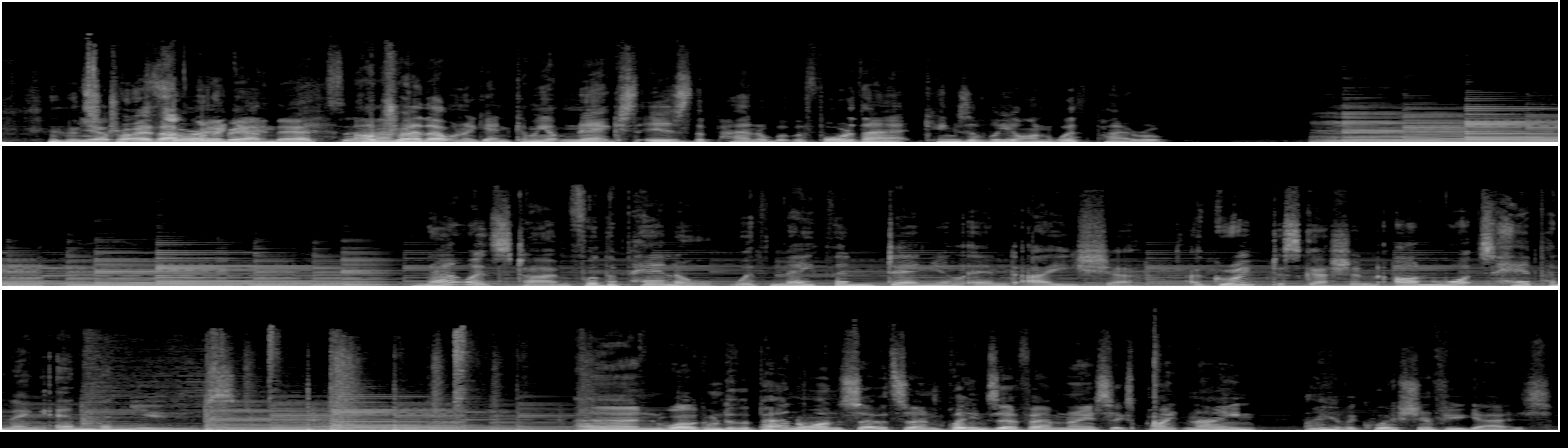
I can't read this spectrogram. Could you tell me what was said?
Let's yep, try that sorry one about again. that. I'll try Um, that one again. Coming up next is the panel, but before that, Kings of Leon with Pyro. Now it's time for the panel with Nathan, Daniel, and Aisha, a group discussion on what's happening in the news. And welcome to the panel on South Sound Plains FM 96.9. I have a question for you guys.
